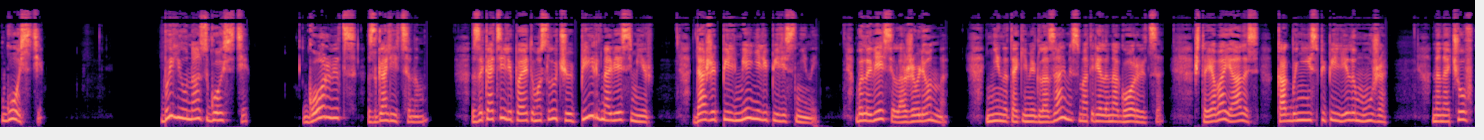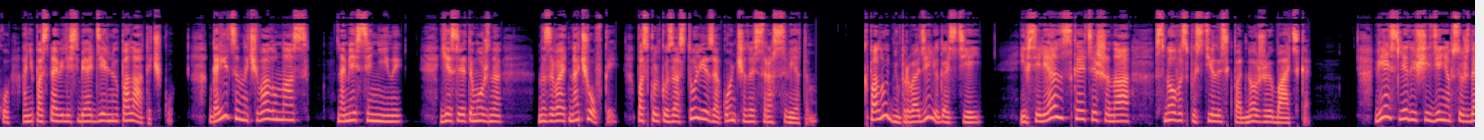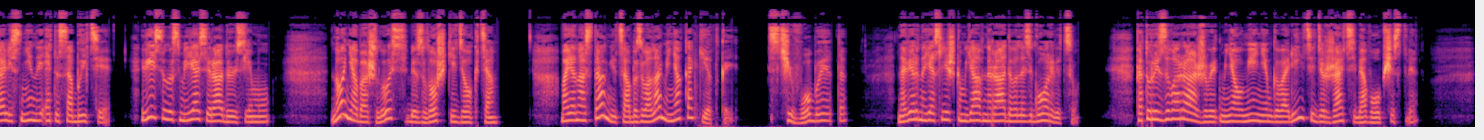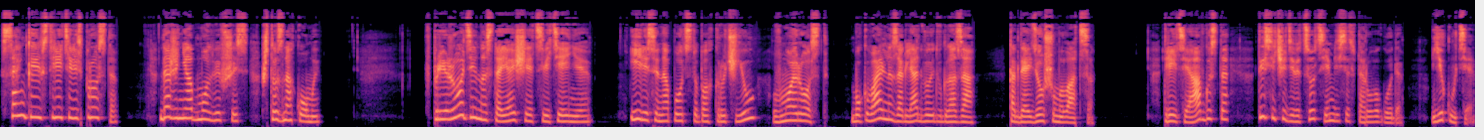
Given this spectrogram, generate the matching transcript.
Гости. Были у нас гости. Горвиц с Голицыным. Закатили по этому случаю пир на весь мир. Даже пельмени лепили с Ниной. Было весело, оживленно. Нина такими глазами смотрела на Горвица, что я боялась, как бы не испепелила мужа. На ночевку они поставили себе отдельную палаточку. Голицын ночевал у нас, на месте Нины, если это можно называть ночевкой, поскольку застолье закончилось с рассветом. К полудню проводили гостей, и вселенская тишина снова спустилась к подножию батька. Весь следующий день обсуждали с Ниной это событие, весело смеясь и радуясь ему. Но не обошлось без ложки дегтя. Моя наставница обозвала меня кокеткой. С чего бы это? Наверное, я слишком явно радовалась Горвицу, который завораживает меня умением говорить и держать себя в обществе. С Санькой встретились просто, даже не обмолвившись, что знакомы. В природе настоящее цветение. Ирисы на подступах к ручью в мой рост буквально заглядывают в глаза, когда идешь умываться. 3 августа 1972 года. Якутия.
